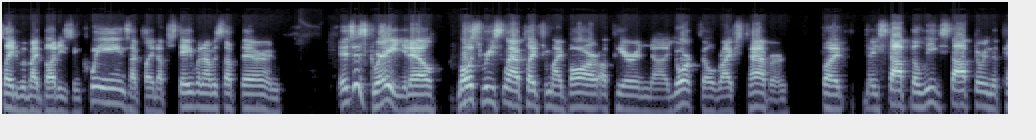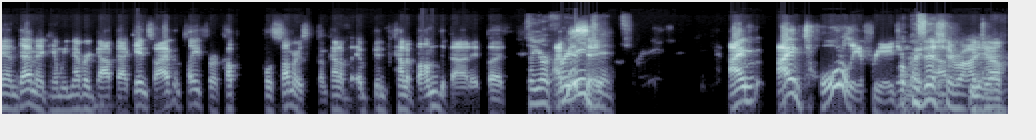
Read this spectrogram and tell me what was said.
played with my buddies in Queens. I played upstate when I was up there, and it's just great. You know, most recently I played for my bar up here in uh, Yorkville, Reif's Tavern, but they stopped the league stopped during the pandemic and we never got back in. So I haven't played for a couple summers. I'm kind of I've been kind of bummed about it, but So you're a I free miss it. agent. I'm I am totally a free agent. What right now, position, you Roger? know.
